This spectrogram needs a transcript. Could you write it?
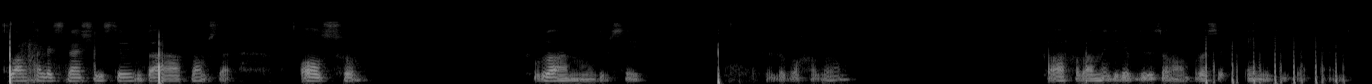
Klan Kalesi'nden şey istedim daha atmamışlar. Olsun. Şuradan mı girsek? Şöyle bakalım. Şu arkadan da girebiliriz ama burası en iyi bence.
